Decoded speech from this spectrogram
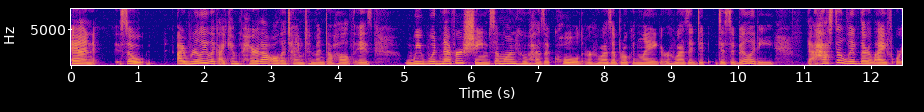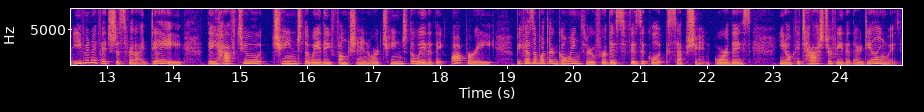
And so I really like, I compare that all the time to mental health is we would never shame someone who has a cold or who has a broken leg or who has a di- disability that has to live their life, or even if it's just for that day, they have to change the way they function or change the way that they operate because of what they're going through for this physical exception or this, you know, catastrophe that they're dealing with.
